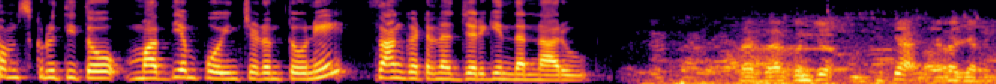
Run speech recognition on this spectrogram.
సంస్కృతితో మద్యం పోయించడంతోనే సంఘటన జరిగిందన్నారు. సార్ సార్ కొంచెం చిచ్చా, ఎర్ర జరగ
